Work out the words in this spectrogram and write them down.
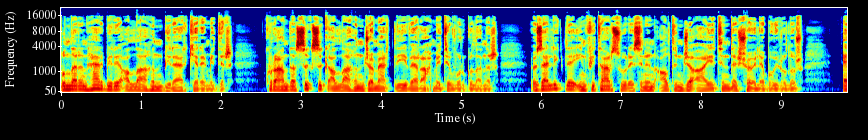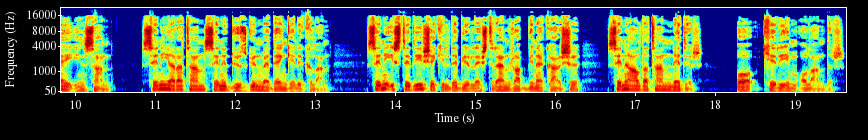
Bunların her biri Allah'ın birer keremidir. Kur'an'da sık sık Allah'ın cömertliği ve rahmeti vurgulanır. Özellikle İnfitar suresinin 6. ayetinde şöyle buyrulur. Ey insan! Seni yaratan, seni düzgün ve dengeli kılan, seni istediği şekilde birleştiren Rabbine karşı seni aldatan nedir? O kerim olandır.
